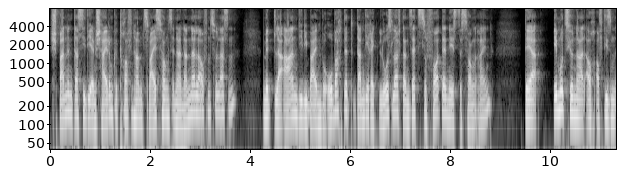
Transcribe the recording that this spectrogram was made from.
spannend, dass sie die Entscheidung getroffen haben, zwei Songs ineinander laufen zu lassen mit Laan, die die beiden beobachtet, dann direkt losläuft, dann setzt sofort der nächste Song ein, der emotional auch auf diesem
